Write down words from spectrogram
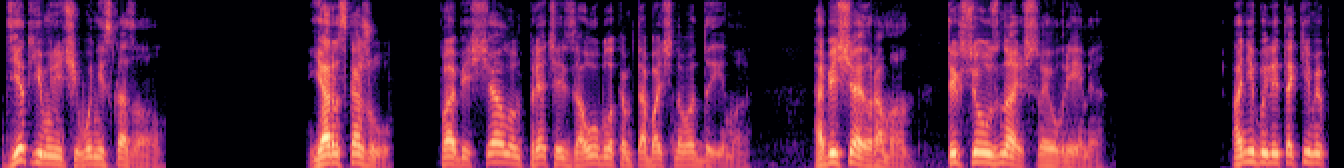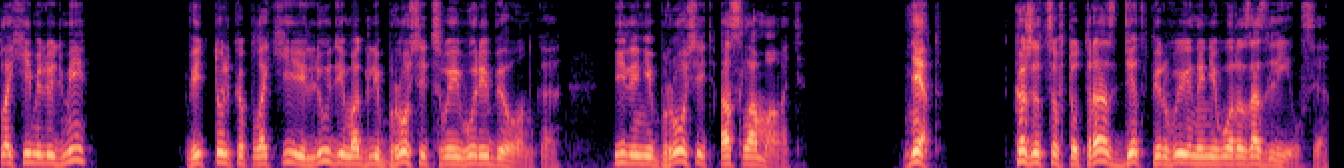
Дед ему ничего не сказал. «Я расскажу», — пообещал он, прячась за облаком табачного дыма. «Обещаю, Роман, ты все узнаешь в свое время». Они были такими плохими людьми? Ведь только плохие люди могли бросить своего ребенка. Или не бросить, а сломать. Нет. Кажется, в тот раз дед впервые на него разозлился.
